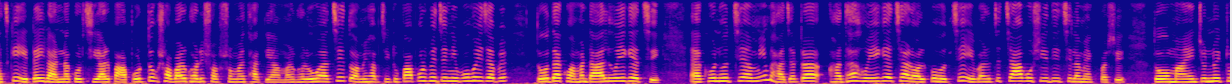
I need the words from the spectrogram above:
আজকে এটাই রান্না করছি। আর পাঁপড় তো সবার ঘরে সব সময় থাকে, আমার ঘরেও আছে, তো আমি ভাবছি একটু পাঁপড় ভেজে নেব, হয়ে যাবে। তো দেখো, আমার ডাল হয়ে গেছে। এখন হচ্ছে আমি ভাজাটা আধা হয়ে গেছে আর অল্প হচ্ছে। এবার হচ্ছে চা বসিয়ে দিয়েছিলাম এক পাশে তো মায়ের জন্য একটু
